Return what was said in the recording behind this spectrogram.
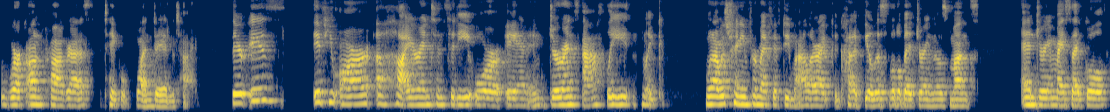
work on progress. Take one day at a time. There is, if you are a higher intensity or an endurance athlete, like when I was training for my 50 miler, I could kind of feel this a little bit during those months and during my cycle.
